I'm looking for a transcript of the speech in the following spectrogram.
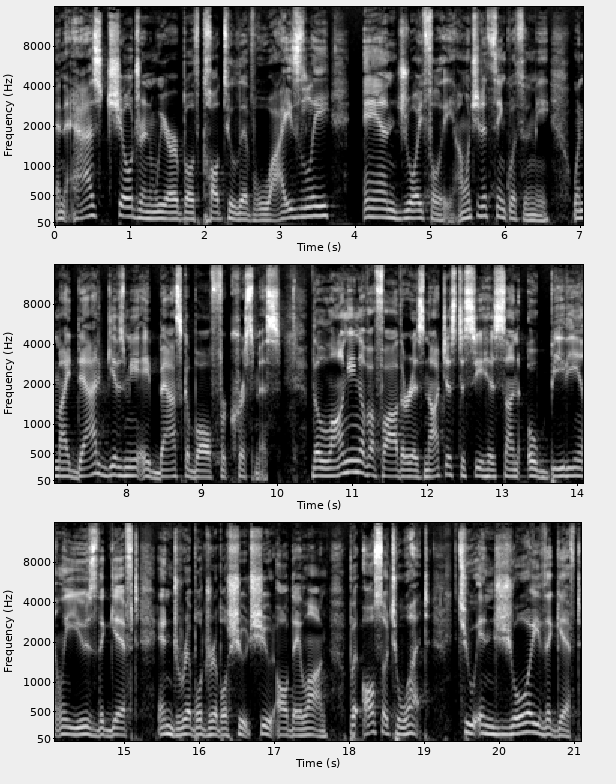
And as children, we are both called to live wisely and joyfully. I want you to think with me. When my dad gives me a basketball for Christmas, the longing of a father is not just to see his son obediently use the gift and dribble, dribble, shoot, shoot all day long, but also to what? To enjoy the gift,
